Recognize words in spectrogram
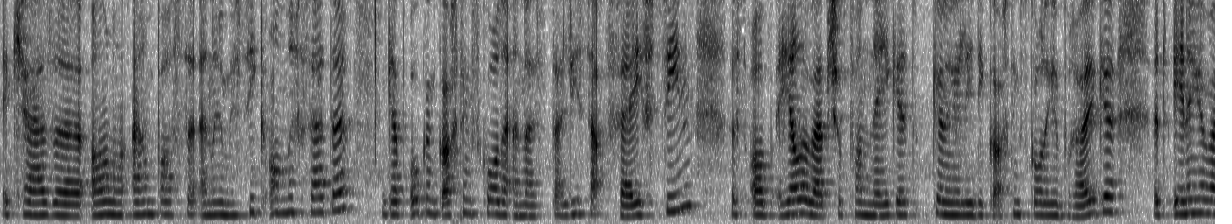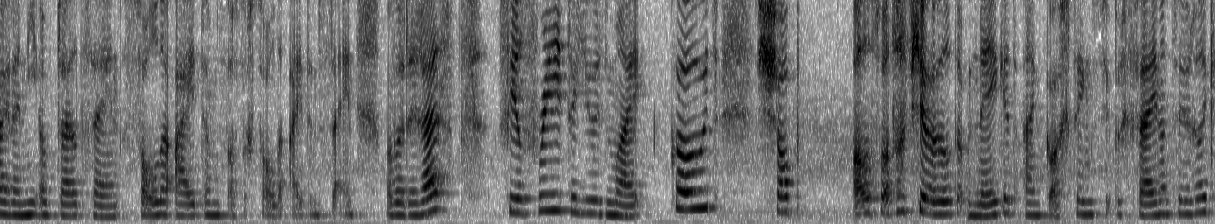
Ik ga ze allemaal aanpassen en er muziek onder zetten. Ik heb ook een kortingscode en dat is Talisa15. Dus op hele webshop van Naked kunnen jullie die kortingscode gebruiken. Het enige waar dat niet op telt zijn solde items als er solde items zijn. Maar voor de rest, feel free to use my code. Shop alles wat dat je wilt op Naked aan korting. Super fijn natuurlijk.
